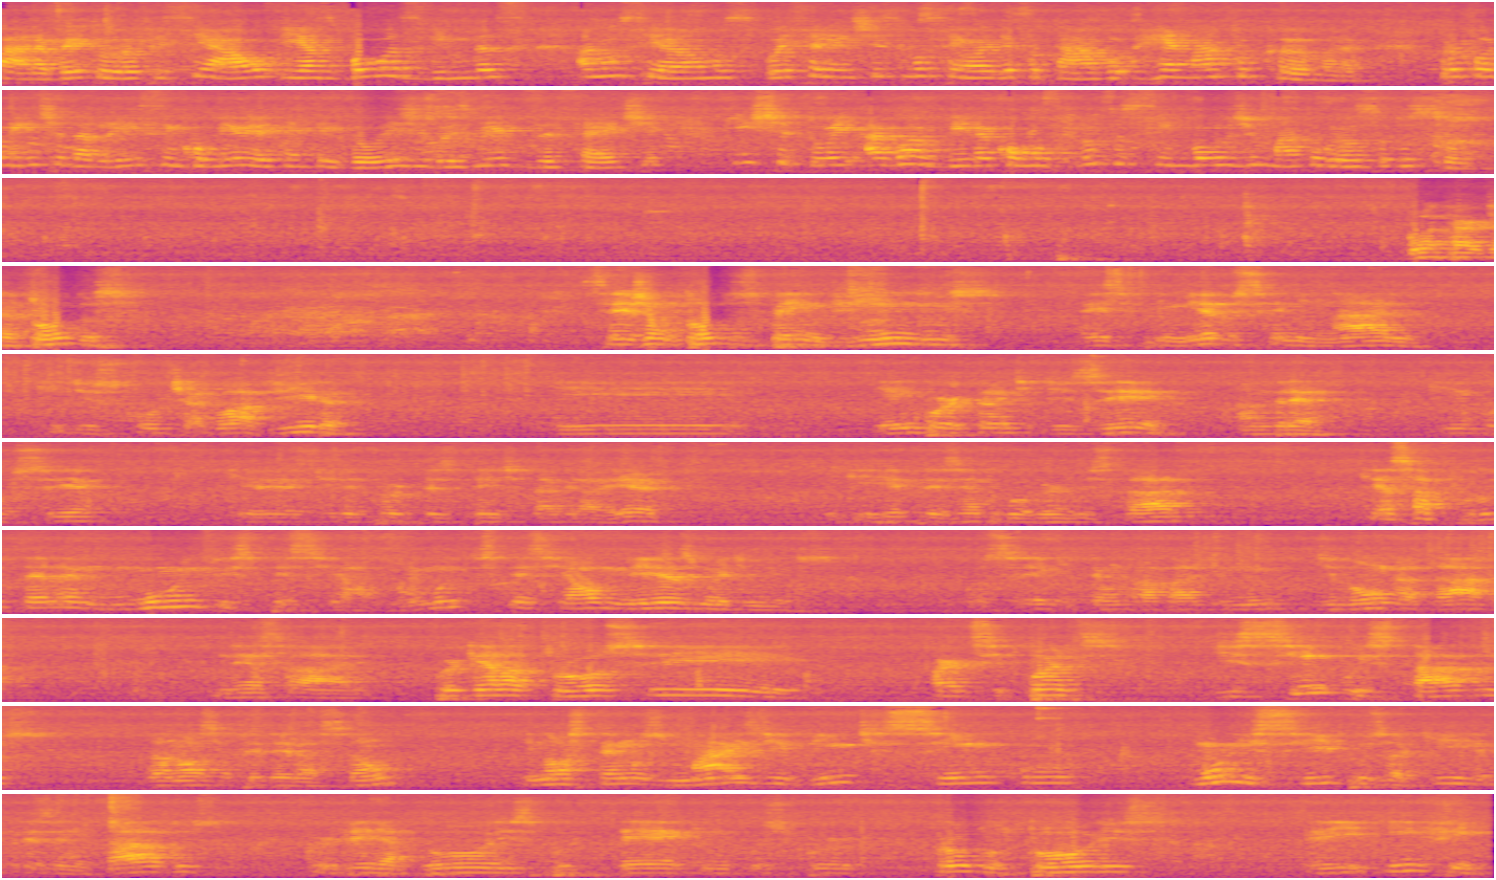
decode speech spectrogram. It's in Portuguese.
Para a abertura oficial e as boas-vindas, anunciamos o excelentíssimo senhor deputado Renato Câmara, proponente da Lei 5.082 de 2017, que institui a guavira como fruto símbolo de Mato Grosso do Sul. Boa tarde a todos. Sejam todos bem-vindos a esse primeiro seminário que discute a Guavira. E, e é importante dizer, André, que você, que é diretor-presidente da Graer e que representa o governo do Estado, que essa fruta ela é muito especial, mas muito especial mesmo, Edmilson você que tem um trabalho de, muito, de longa data nessa área, porque ela trouxe participantes de cinco estados da nossa federação e nós temos mais de 25 municípios aqui representados por vereadores, por técnicos, por produtores, e, enfim,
